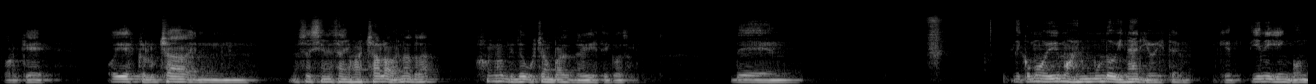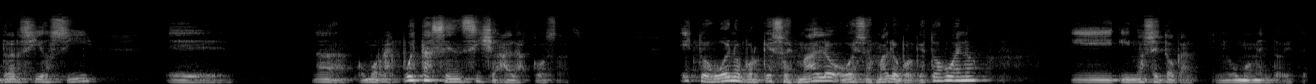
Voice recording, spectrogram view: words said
Porque hoy es que luchaba en, no sé si en esa misma charla o en otra, me pintó escuchar un par de entrevistas y cosas, de, de cómo vivimos en un mundo binario, ¿viste? Que tiene que encontrar sí o sí, eh, nada, como respuestas sencillas a las cosas. Esto es bueno porque eso es malo, o eso es malo porque esto es bueno, y, y no se tocan en ningún momento, ¿viste?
